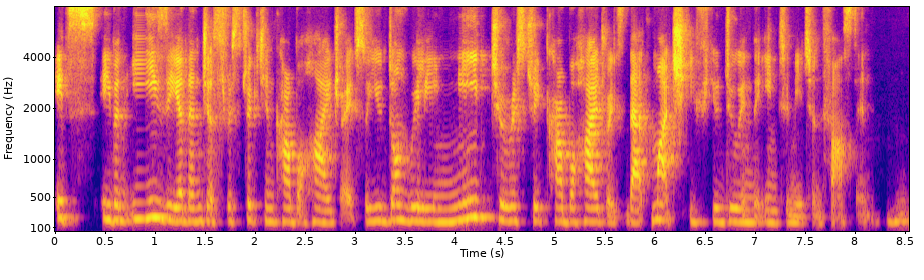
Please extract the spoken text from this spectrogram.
it's even easier than just restricting carbohydrates. So you don't really need to restrict carbohydrates that much if you're doing the intermittent fasting. Mm-hmm.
